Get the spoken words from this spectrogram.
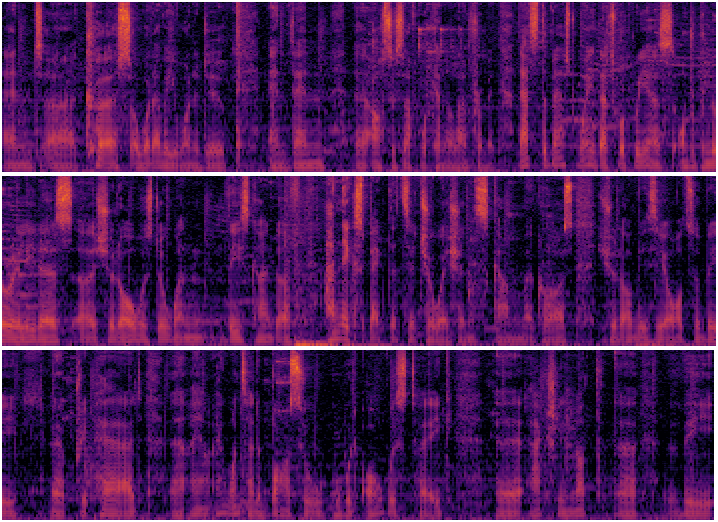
and uh, curse or whatever you want to do and then uh, ask yourself what can I learn from it. That's the best way. That's what we as entrepreneurial leaders uh, should always do when these kind of unexpected situations come across. You should obviously also be uh, prepared. Uh, I, I, once had a boss who, who would always take uh, actually not uh, the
